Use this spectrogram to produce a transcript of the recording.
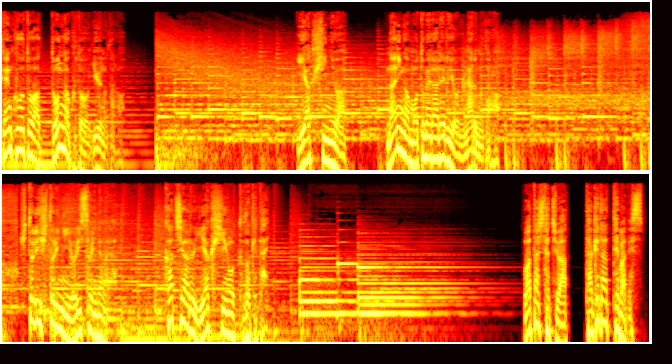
健康とはどんなことを言うのだろう。医薬品には何が求められるようになるのだろう。一人一人に寄り添いながら価値ある医薬品を届けたい。私たちは武田手羽です。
